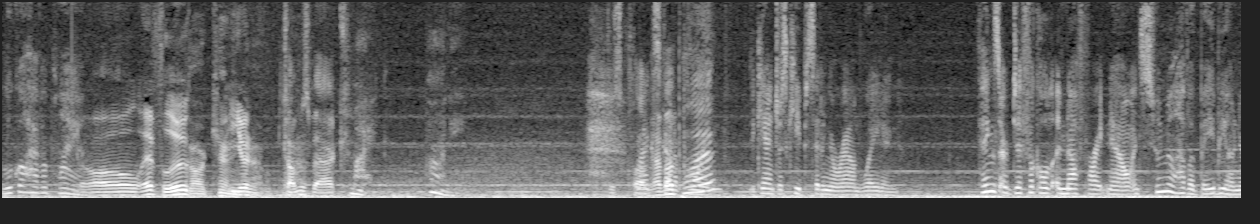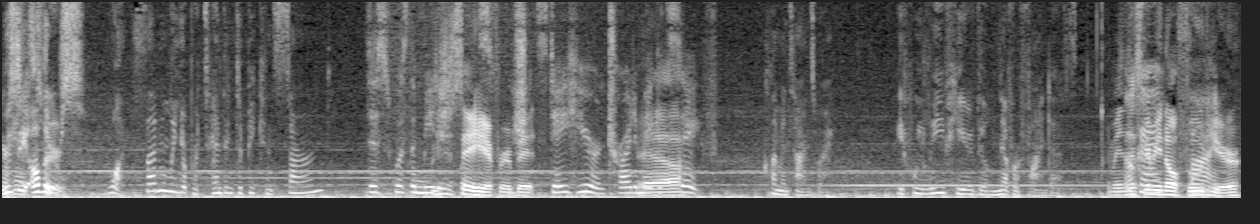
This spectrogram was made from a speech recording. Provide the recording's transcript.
Luke will have a plan. Oh, if Luke Guard Kenny even have a plan. comes back, Mike, Bonnie, does Clem Mike's have got a a plan? point. You can't just keep sitting around waiting. Things are difficult enough right now, and soon you'll have a baby on your Who's hands the others? what? Suddenly you're pretending to be concerned? This was the meeting. should stay place. here for a We bit. should stay here and try to Yeah. make it safe. Clementine's right. If we leave here, they'll never find us. I mean, there's okay, gonna be no food fine. here.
